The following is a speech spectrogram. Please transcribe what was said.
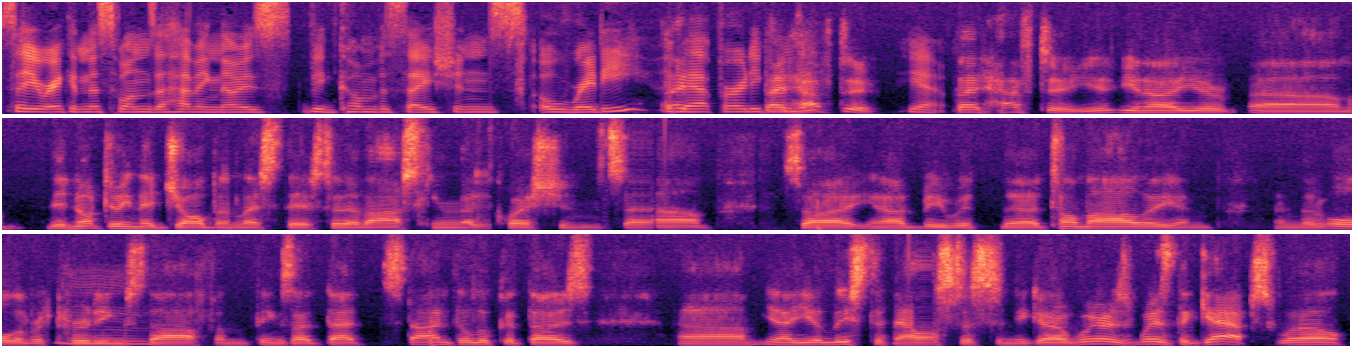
So you reckon the Swans are having those big conversations already they, about Brodie? They'd have to. Yeah, they'd have to. You, you know, you're um, they're not doing their job unless they're sort of asking those questions. Um, so you know, I'd be with uh, Tom Harley and and the, all the recruiting mm. staff and things like that, starting to look at those. Um, you know, your list analysis, and you go, where's where's the gaps? Well,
